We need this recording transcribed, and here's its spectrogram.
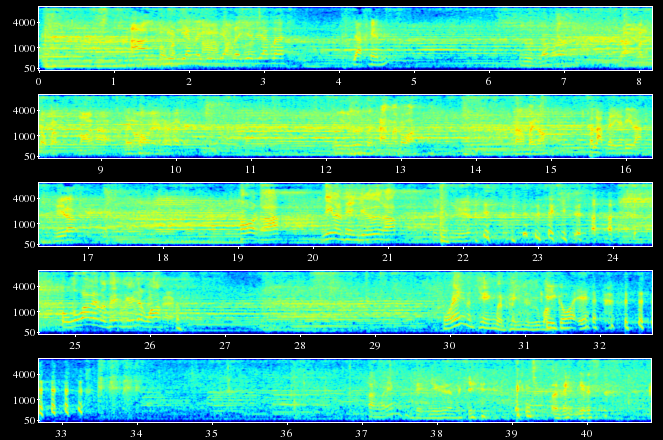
อ่ายืนเรียงเลยยืนเรียงเลยยืนเรียงเลย อยากเห็นหยุดแล้วมั้งยังมันตกแบบน้อยมากไม่ค่อยอะไม่รู้เรื่องเลยดังไหมปะวะดังไปเนาะ สลับกันอย่างนี้ยดีละดีแล้ว โทษครับ นี่มันเพลงยื้อครับยืดผมก็ว่าไม่เหมือนเพลงยื้อจังวะ โอ้ยมันเพลงเหมือนเพลงยื้อวะพี่ก็ว่าเอ๊ะ ฟังไหมเพลงยื้อเลยเมื่อกี้เปิดเพลงยื้อ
